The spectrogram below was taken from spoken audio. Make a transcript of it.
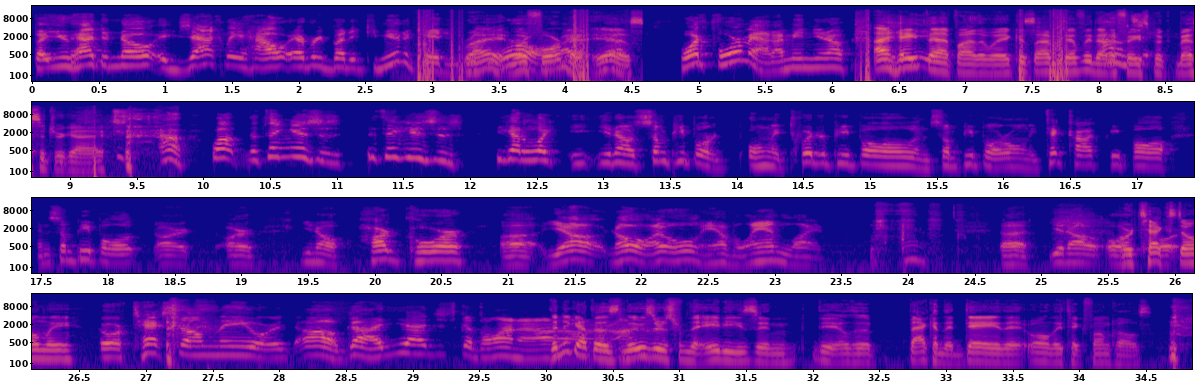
but you had to know exactly how everybody communicated. Right. world, what format? right? Yes. What format? I mean, you know, I hate that, by the way, because I'm definitely not a Facebook Messenger guy. oh, well, the thing is, is the thing is, is you got to look. You know, some people are only Twitter people, and some people are only TikTok people, and some people are are you know hardcore. Uh, yeah, no, I only have a landline. uh, you know, or text only. or, or text only, or oh god, yeah, it just goes on and on. Then you got those losers from the '80s and you know the back in the day that only take phone calls.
